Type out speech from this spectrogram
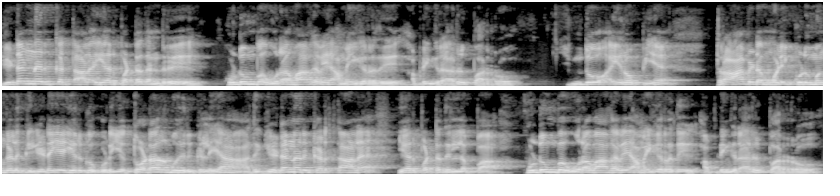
இடநெருக்கத்தால் ஏற்பட்டதன்று குடும்ப உறவாகவே அமைகிறது அப்படிங்கிறாரு பார்ரோ இந்தோ ஐரோப்பிய திராவிட மொழி குடும்பங்களுக்கு இடையே இருக்கக்கூடிய தொடர்பு இருக்கு இல்லையா? அது இடநெருக்கத்தால் ஏற்பட்டதில்லப்பா. குடும்ப உறவாகவே அமைகிறது அப்படிங்கிறாரு பர்ரோ.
